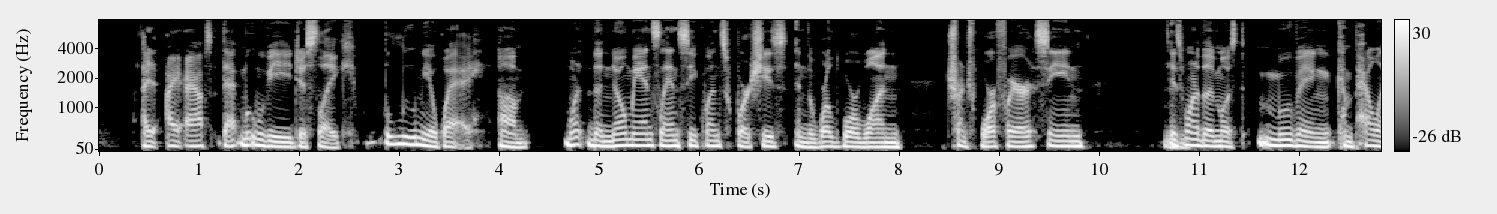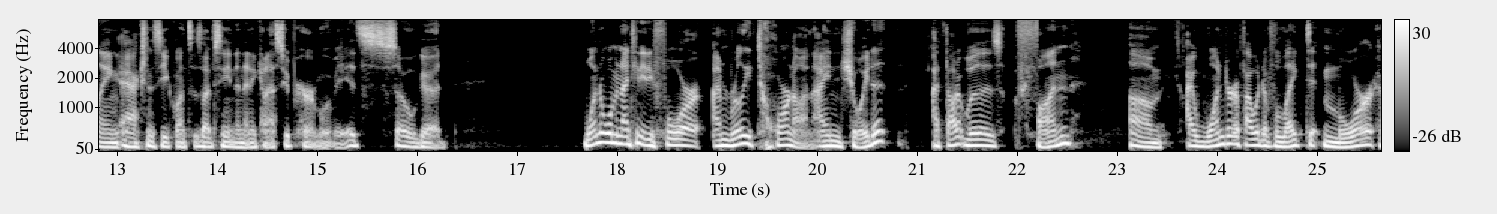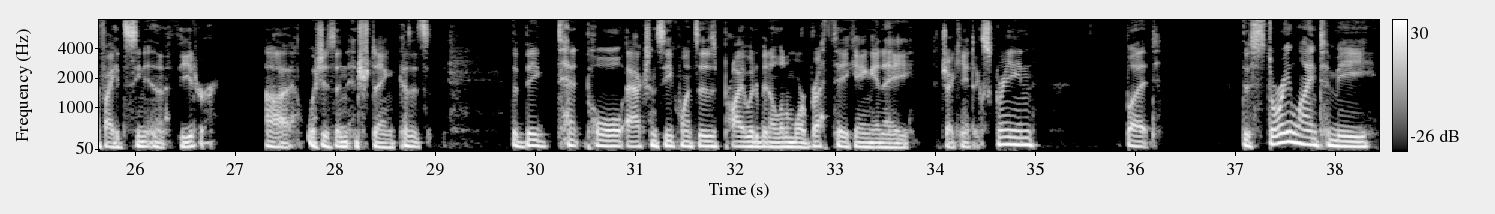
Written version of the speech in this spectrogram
I, I abs- that movie just like blew me away. Um, one, the no man's land sequence where she's in the World War One trench warfare scene mm-hmm. is one of the most moving, compelling action sequences I've seen in any kind of superhero movie. It's so good. Wonder Woman 1984, I'm really torn on. I enjoyed it. I thought it was fun. Um, I wonder if I would have liked it more if I had seen it in the theater, uh, which is an interesting because it's the big tent pole action sequences probably would have been a little more breathtaking in a gigantic screen. But the storyline to me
